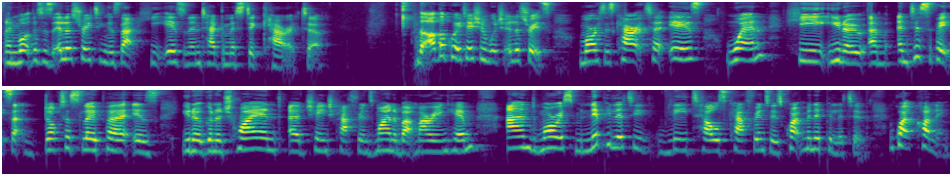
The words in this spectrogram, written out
And what this is illustrating is that he is an antagonistic character. The other quotation which illustrates Morris's character is when he, you know, um, anticipates that Dr. Sloper is, you know, going to try and uh, change Catherine's mind about marrying him. And Morris manipulatively tells Catherine, so he's quite manipulative and quite cunning.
